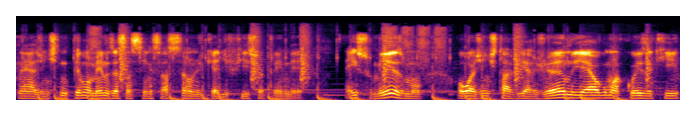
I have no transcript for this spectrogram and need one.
né, a gente tem pelo menos essa sensação de que é difícil aprender? É isso mesmo? Ou a gente está viajando e é alguma coisa que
